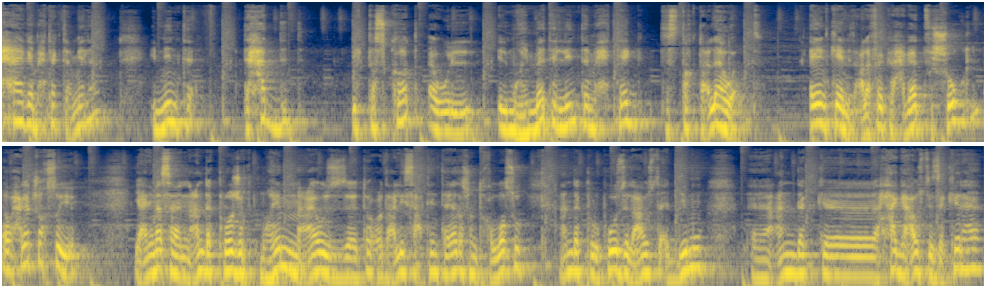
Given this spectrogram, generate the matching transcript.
حاجة محتاج تعملها إن انت تحدد التاسكات أو المهمات اللي انت محتاج تستقطع لها وقت. ايا كانت على فكرة حاجات في الشغل أو حاجات شخصية. يعني مثلا عندك project مهم عاوز تقعد عليه ساعتين ثلاثة عشان تخلصه عندك proposal عاوز تقدمه عندك حاجة عاوز تذاكرها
